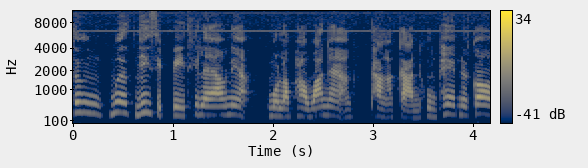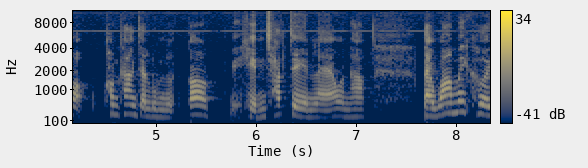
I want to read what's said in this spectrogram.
ซึ่งเมื่อ 20 ปีที่แล้วเนี่ยมลภาวะในทางอากาศกรุงเทพเนี่ยก็ค่อนข้างจะรุนก็เห็นชัดเจนแล้วนะครับแต่ว่าไม่เคย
